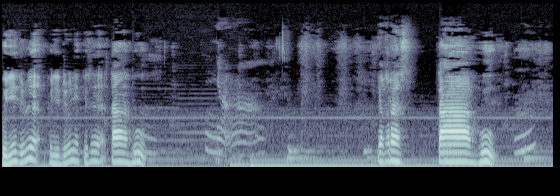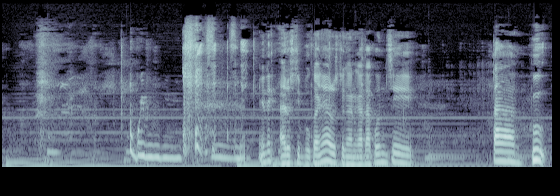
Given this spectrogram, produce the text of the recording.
Bunyi dulu ya bunyi dulu ya bisa ya. Tahu. Yang keras. Tahu ini harus dibukanya harus dengan kata kunci. Tahu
